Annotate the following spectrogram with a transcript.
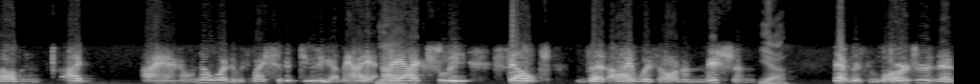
Um, I, I don't know what it was. My civic duty. I mean, I, I actually felt that I was on a mission yeah that was larger than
